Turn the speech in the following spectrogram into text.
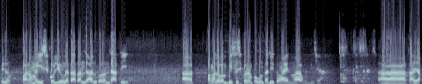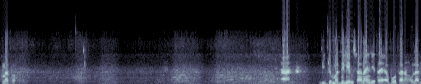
You know, parang may school yung natatandaan ko noon dati. At pangalawang beses ko nang pumunta dito ngayon mga probinsya. Sa Tayak na to. Yan. Medyo madilim. Sana hindi tayo abutan ng ulan.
